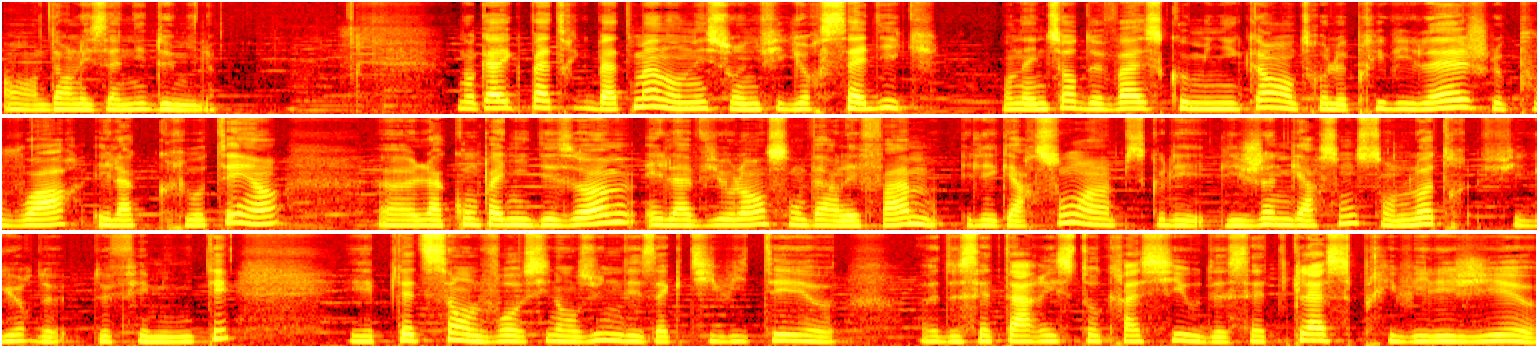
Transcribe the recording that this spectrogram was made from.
dans les années 2000. Donc avec Patrick Batman, on est sur une figure sadique. On a une sorte de vase communicant entre le privilège, le pouvoir et la cruauté, hein. Euh, la compagnie des hommes et la violence envers les femmes et les garçons, hein, puisque les, les jeunes garçons sont l'autre figure de, de féminité. Et peut-être ça, on le voit aussi dans une des activités euh, euh, de cette aristocratie ou de cette classe privilégiée, euh,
